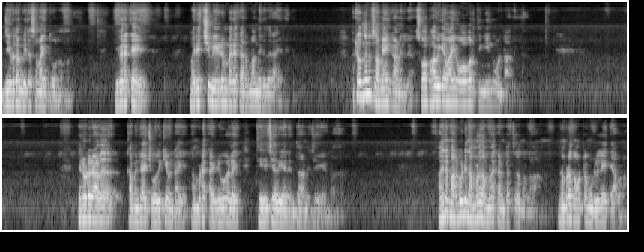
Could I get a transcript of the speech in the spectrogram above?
ജീവിതം വിരസമായി തോന്നുന്നത്. ഇവരൊക്കെ മരിച്ചു വീഴും വരെ കർമ്മനിരതരായിരിക്കും മറ്റൊന്നിനും സമയം കാണില്ല. സ്വാഭാവികമായി ഓവർ തിങ്കിങ്ങും ഉണ്ടാവില്ല. എന്നോട് ഒരാൾ കമന്റായി ചോദിക്കുകയുണ്ടായി നമ്മുടെ കഴിവുകളെ തിരിച്ചറിയാൻ എന്താണ് ചെയ്യേണ്ടത്? അതിന്റെ മറുപടി നമ്മൾ നമ്മളെ കണ്ടെത്തുക എന്നുള്ളതാണ്. നമ്മുടെ നോട്ടം ഉള്ളിലേക്കാവണം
